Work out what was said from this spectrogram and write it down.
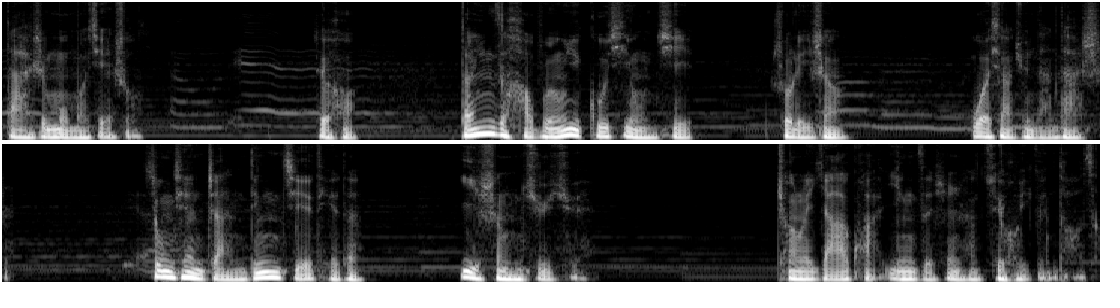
他还是默默接受。最后，当英子好不容易鼓起勇气，说了一声“我想去南大”时，宋茜斩钉截铁的。一声拒绝，成了压垮英子身上最后一根稻草。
